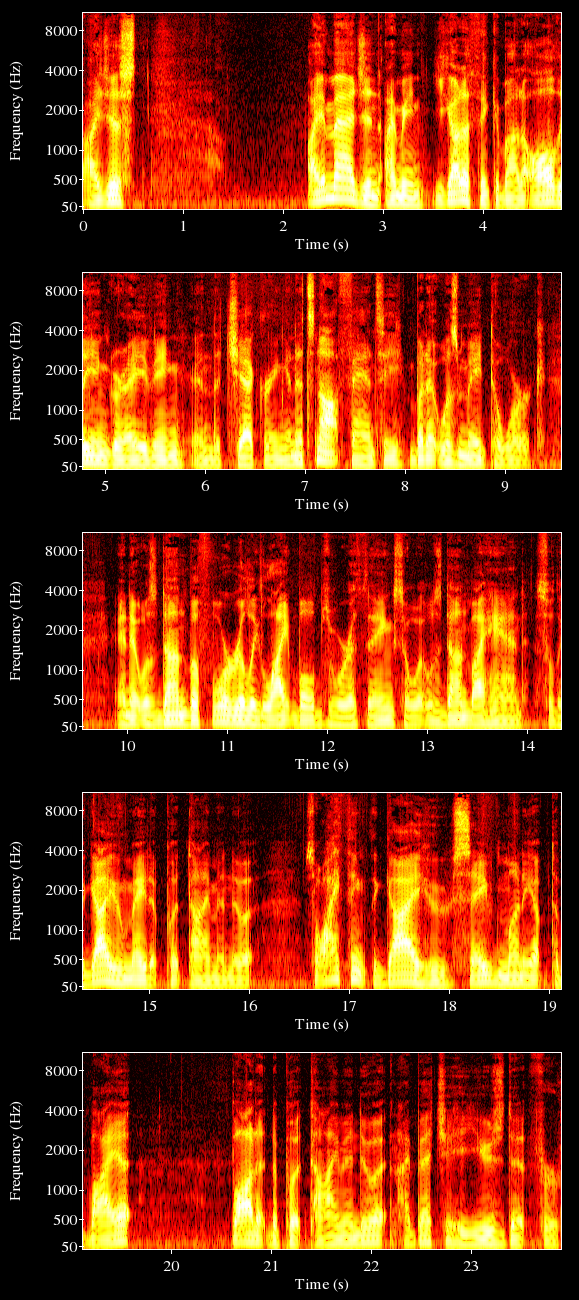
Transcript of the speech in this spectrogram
I just, I imagine, I mean, you got to think about it all the engraving and the checkering, and it's not fancy, but it was made to work. And it was done before really light bulbs were a thing, so it was done by hand. So the guy who made it put time into it. So I think the guy who saved money up to buy it bought it to put time into it, and I bet you he used it for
